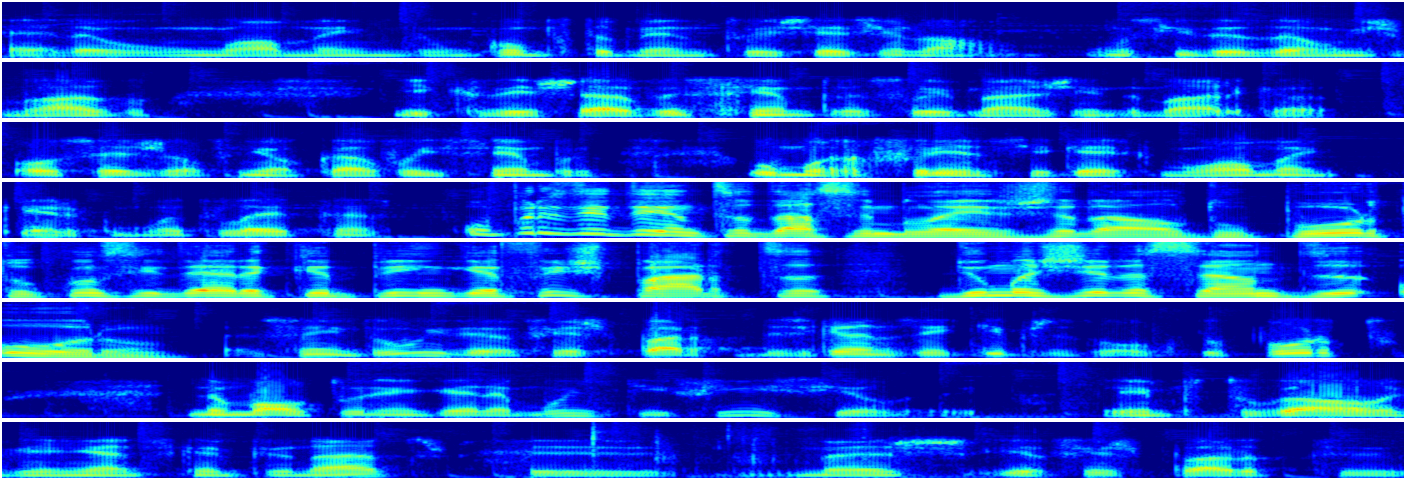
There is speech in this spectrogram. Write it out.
era um homem de um comportamento excepcional, um cidadão esmerado e que deixava sempre a sua imagem de marca. Ou seja, ao fim e ao cabo, foi sempre uma referência, quer como homem, quer como atleta. O presidente da Assembleia Geral do Porto considera que Pinga fez parte de uma geração de ouro. Sem dúvida, fez parte das grandes equipes do, do Porto, numa altura em que era muito difícil em Portugal ganhar os campeonatos, eh, mas ele fez parte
